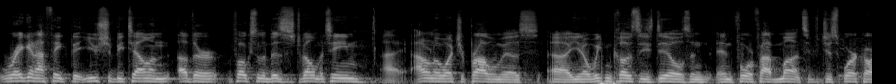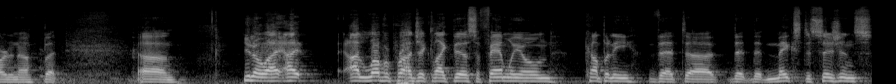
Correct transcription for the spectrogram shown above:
Reagan, I think that you should be telling other folks on the business development team, I, I don't know what your problem is. Uh, you know, we can close these deals in, in four or five months if you just work hard enough. But, um, you know, I, I, I love a project like this, a family-owned company that, uh, that, that makes decisions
